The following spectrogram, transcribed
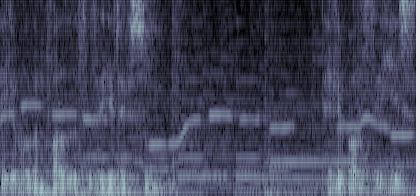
Deli balın fazlası zehir efsun. Deli bal zehir,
